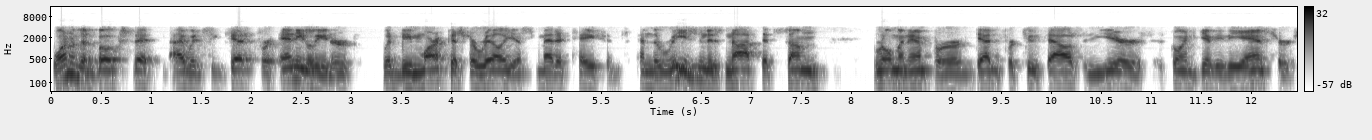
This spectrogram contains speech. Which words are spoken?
One of the books that I would suggest for any leader would be Marcus Aurelius Meditations. And the reason is not that some Roman emperor dead for 2,000 years is going to give you the answers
